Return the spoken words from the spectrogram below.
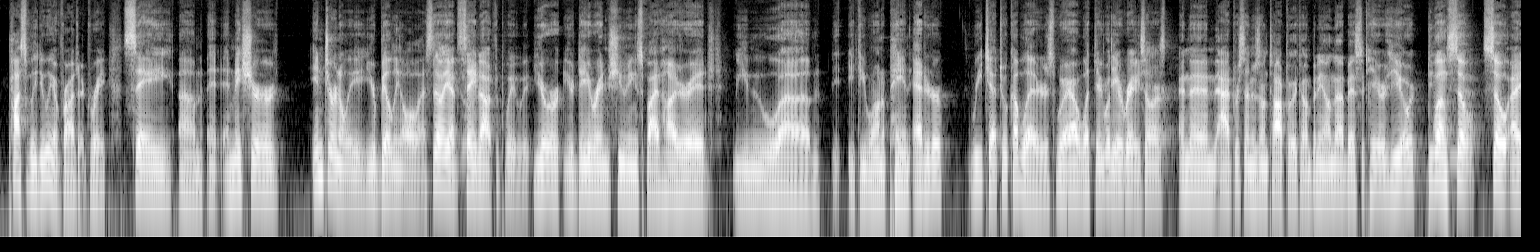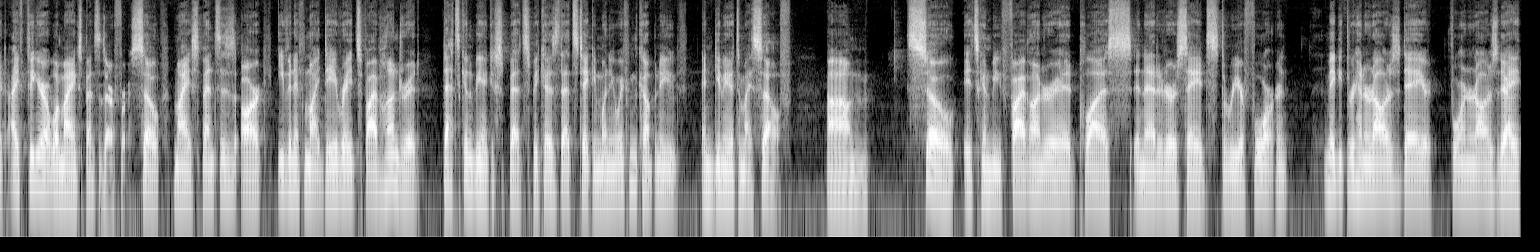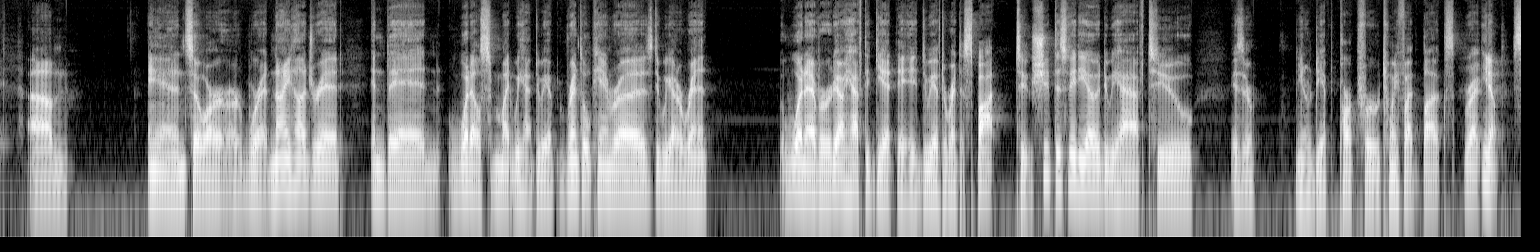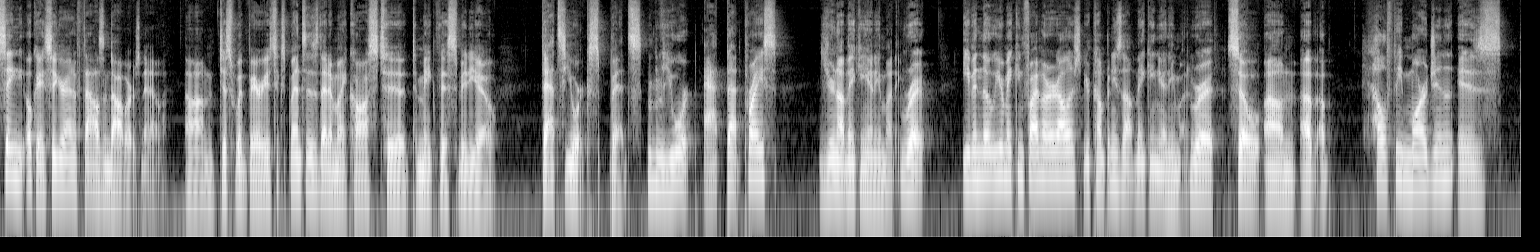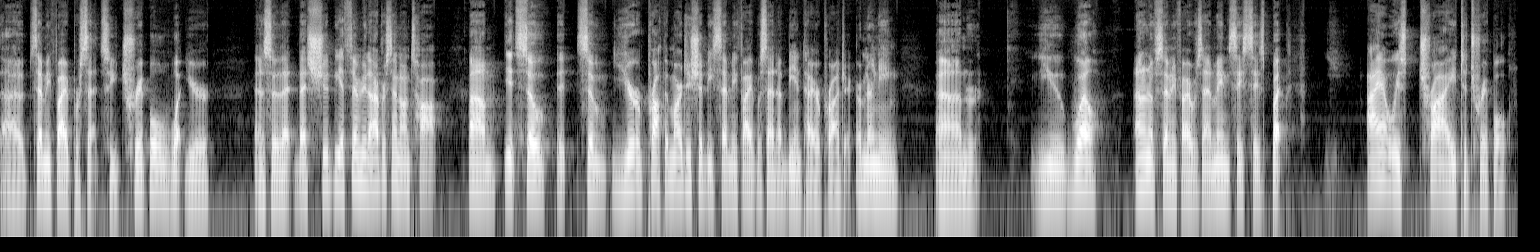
possibly doing a project rate, say, um, and, and make sure internally you're building all that. Still, yeah, say not completely. Your your day rate shooting is five hundred. You um, if you want to pay an editor, reach out to a couple editors. Where out what their what day their rates are, and then add percentage on top of the company on that basically, or do you, or do Well, so so I, I figure out what my expenses are first. So my expenses are even if my day rate's five hundred, that's going to be an expense because that's taking money away from the company and giving it to myself. Um, so it's going to be five hundred plus an editor. Say it's three or four, maybe three hundred dollars a day or four hundred dollars a day. Um, and so our, our we're at 900 and then what else might we have do we have rental cameras do we got to rent whatever do I have to get a, do we have to rent a spot to shoot this video do we have to is there you know do you have to park for 25 bucks right? you know say okay so you're at a thousand dollars now um, just with various expenses that it might cost to to make this video that's your expense if you're at that price you're not making any money Right, even though you're making five hundred dollars, your company's not making any money. right, So, um, a, a healthy margin is seventy five percent. So you triple what you're, and so that that should be a thirty. five percent on top. Um, it's so it, so your profit margin should be seventy five percent of the entire project. Or meaning, um, you well, I don't know if seventy five percent, maybe six six, but I always try to triple.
